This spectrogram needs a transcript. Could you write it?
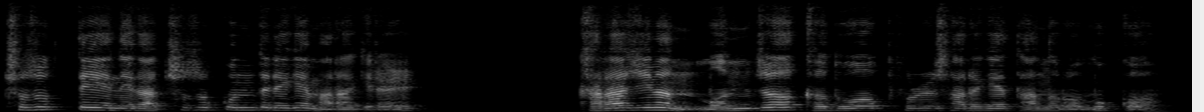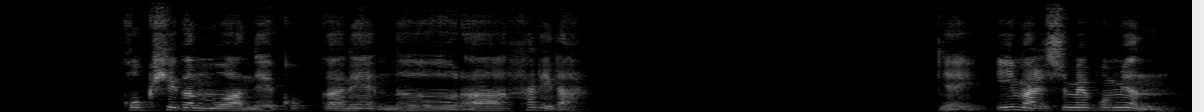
추수 때에 내가 추수꾼들에게 말하기를 가라지는 먼저 거두어 불사르게 단으로 묶고 곡식은 모아 내 곡간에 넣으라 하리라. 예, 이 말씀에 보면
